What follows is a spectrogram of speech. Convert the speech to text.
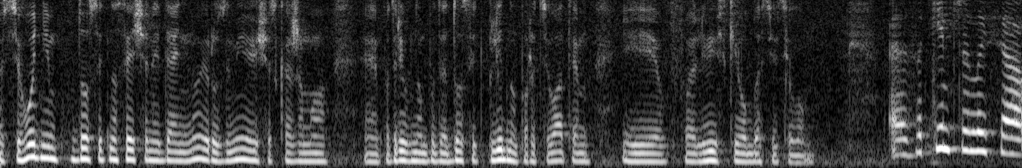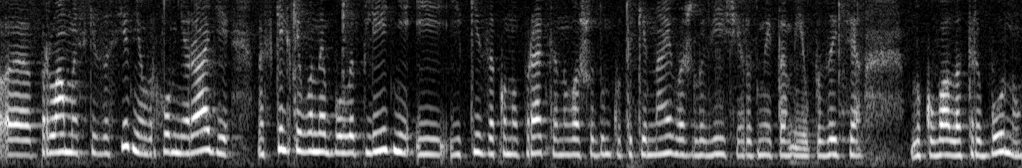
е, сьогодні досить насичений день. Ну і розумію, що, скажімо, потрібно буде досить плідно працювати і в Львівській області в цілому. Е, Закінчилися е, парламентські засідання у Верховній Раді. Наскільки вони були плідні, і які законопроекти, на вашу думку, такі найважливіші? Я розумію, там і опозиція блокувала трибуну.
